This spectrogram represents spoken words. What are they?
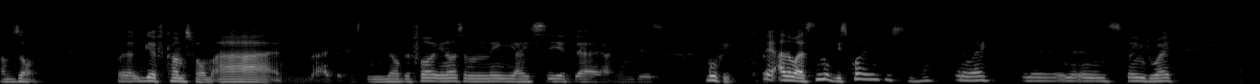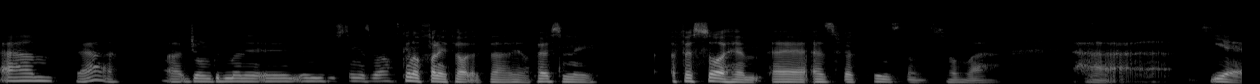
comes on. Where the gift comes from. Uh, I just didn't know before, you know. Suddenly I see it there in this movie. But yeah, otherwise, the movie is quite interesting, yeah, in a way, in a, in a, in a strange way. Um, yeah, uh, John Goodman is interesting as well. It's kind of funny thought that, uh, you know, personally, I first saw him uh, as Fred Flintstone, so uh, uh, yeah,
